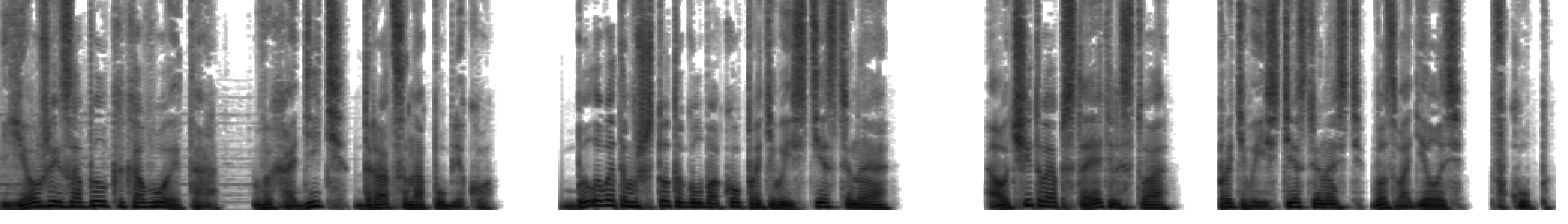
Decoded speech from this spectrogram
Я уже и забыл, каково это — выходить, драться на публику. Было в этом что-то глубоко противоестественное, а учитывая обстоятельства, противоестественность возводилась в куб.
